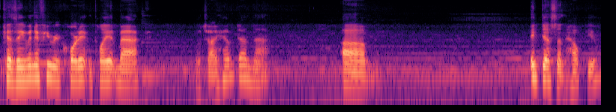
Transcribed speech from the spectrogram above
Because even if you record it and play it back, which I have done that, um, it doesn't help you.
